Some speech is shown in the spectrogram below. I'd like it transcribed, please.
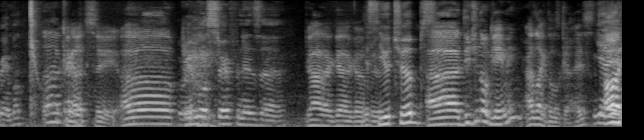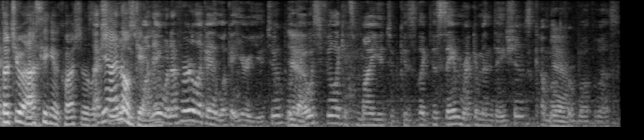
Rainbow. Okay, let's see. Uh, Rainbow surfing is uh. Gotta, gotta go. It's. YouTube's. Uh, did you know gaming? I like those guys. Yeah. oh, I thought you were Yeah. asking a question. I was like, Actually, yeah, I you know what's funny? gaming. Whenever like I look at your YouTube, like Yeah. I always feel like it's my YouTube because like the same recommendations come Yeah. up for both of us.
